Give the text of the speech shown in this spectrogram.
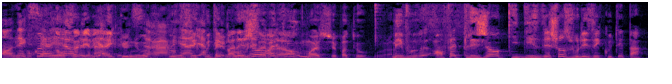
En Pourquoi vous n'en extérieur, savez rien et que ne nous, vous rien, il y a écoutez pas les Vous gens alors moi je sais pas tout. voilà. Mais vous, en fait, les gens qui disent des choses, vous les écoutez pas.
